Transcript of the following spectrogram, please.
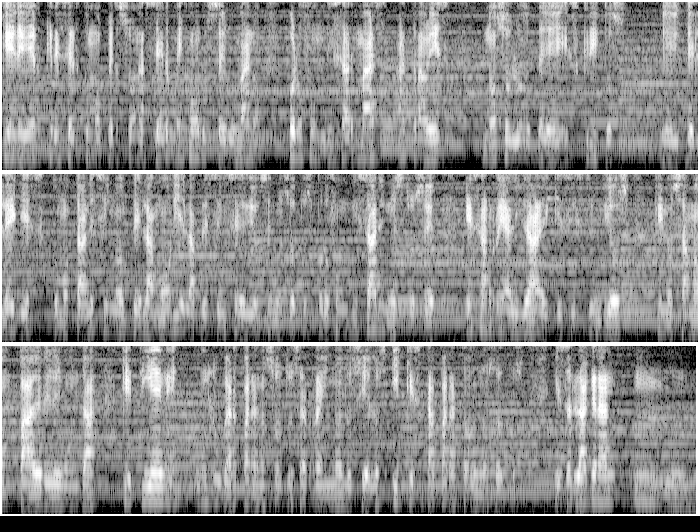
querer crecer como persona, ser mejor ser humano, profundizar más a través no solo de escritos, eh, de leyes como tales, sino del amor y de la presencia de Dios en nosotros, profundizar en nuestro ser esa realidad de que existe un Dios que nos ama, un Padre de bondad, que tiene un lugar para nosotros, el reino de los cielos, y que está para todos nosotros. Esa es la gran mm,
